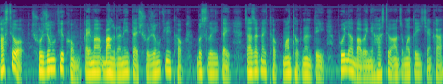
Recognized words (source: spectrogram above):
하스테오 সূর্যমুখী খম কাইমা বাংরানি তাই সূর্যমুখী থক, বসলই তাই। চাজাকনাই থক মানথক নানতেই। পইলা বাবাইনি হাস্তেও আঞ্জমাতেই চেংখা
